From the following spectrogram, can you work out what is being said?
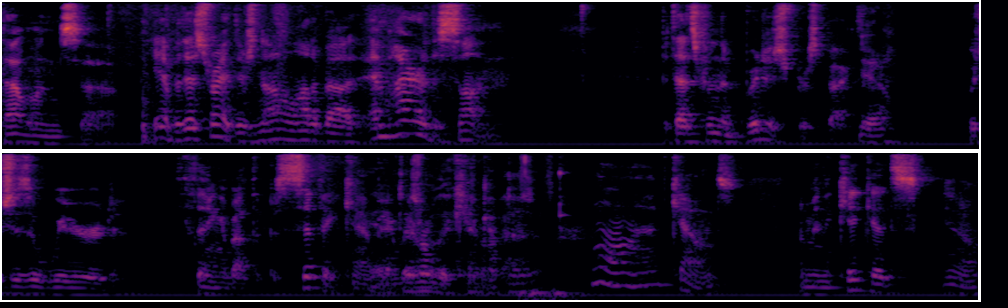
that one's. Uh, yeah, but that's right. There's not a lot about Empire of the Sun, but that's from the British perspective, yeah. which is a weird thing about the Pacific campaign. Yeah, doesn't really think count, of does that. it? Well, it counts. I mean, the kid gets you know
